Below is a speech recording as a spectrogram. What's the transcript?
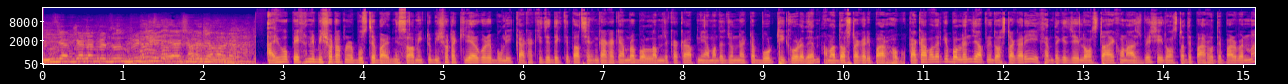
রিজার্ভ গেলাম আমরা জোন ফিরতি একশো বেরিয়ে আই হোপ এখানে বিষয়টা আপনারা বুঝতে পারেনি সো আমি একটু বিষয়টা ক্লিয়ার করে বলি। কাকাকে যে দেখতে পাচ্ছেন, কাকাকে আমরা বললাম যে, কাকা, আপনি আমাদের জন্য একটা বোর্ড ঠিক করে দেন। আমরা দশ টাকারই পার হব। কাকা আমাদেরকে বললেন যে, আপনি দশ টাকারই এখান থেকে যে লঞ্চটা এখন আসবে, সেই লঞ্চটাতে পার হতে পারবেন না।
